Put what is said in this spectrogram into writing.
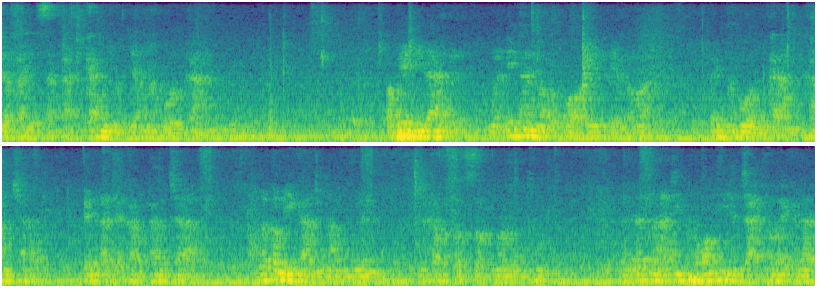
จะไปสกัดกั้นหยุดยั้งกระบวนการประเภทนี้ได้เลยเหมือนที่ท่านรปภได้เรียนแล้วว่าเป็นกระบวนการข้ามชาติ เป็นอาชญากรรมข้ามชาติ แล้วก็มีการนำเงินนะครับสดๆมาลงทุนในลักษณะที่พร้อมที่จะจ่ายเท่าไหร่ก็ได้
